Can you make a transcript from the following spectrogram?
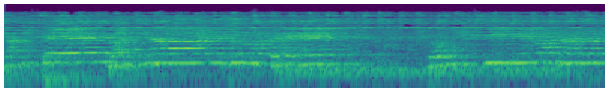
कंठे भजनानि सुमधे तुम जीवन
